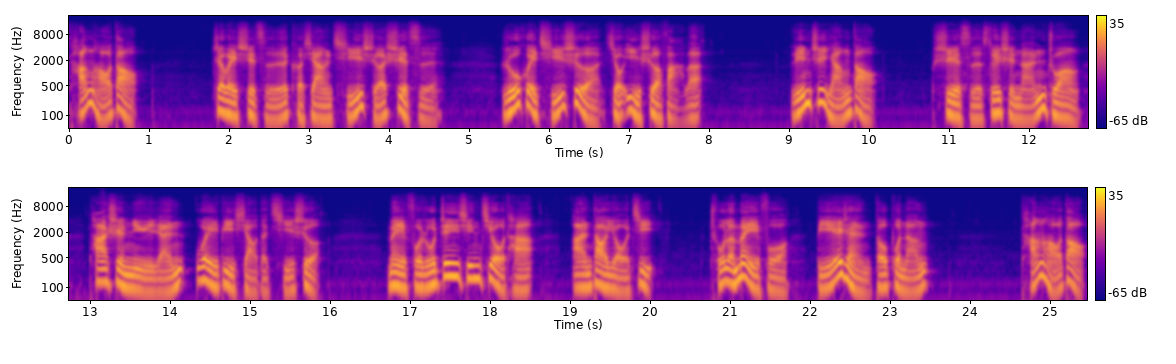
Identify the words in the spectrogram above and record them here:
唐敖道：“这位世子可像骑蛇世子，如会骑射，就易设法了。林之阳道：“世子虽是男装，她是女人，未必晓得骑射。妹夫如真心救她，俺倒有计。除了妹夫，别人都不能。”唐敖道：“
